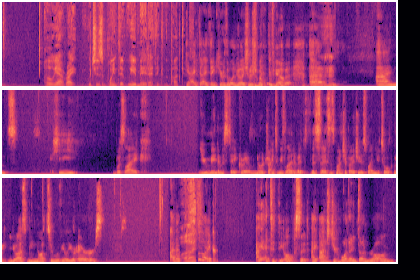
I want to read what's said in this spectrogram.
Oh yeah, right. Which is a point that we had made, I think, in the podcast. Yeah, I, th- I think you're the one who actually reminded me of it. Um, And he was like, "You made a mistake, Graham. No trying to weasel out of it. This says as much about you as when you told me you asked me not to reveal your errors." And I What? like, I, I did the opposite. I asked you what I'd done wrong.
